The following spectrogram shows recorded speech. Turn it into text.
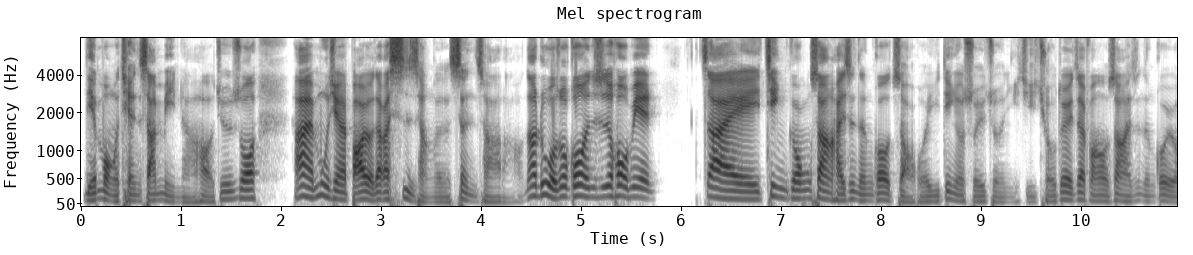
联盟的前三名啊，哈，就是说，他目前还保有大概四场的胜差了。那如果说工程师后面在进攻上还是能够找回一定的水准，以及球队在防守上还是能够有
